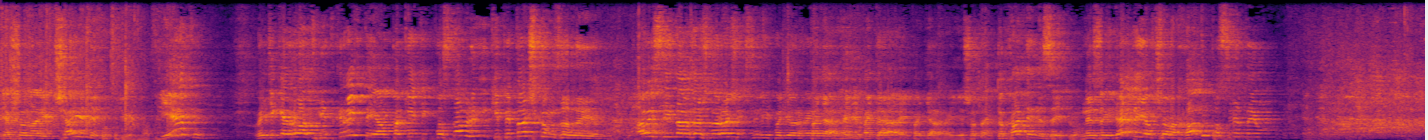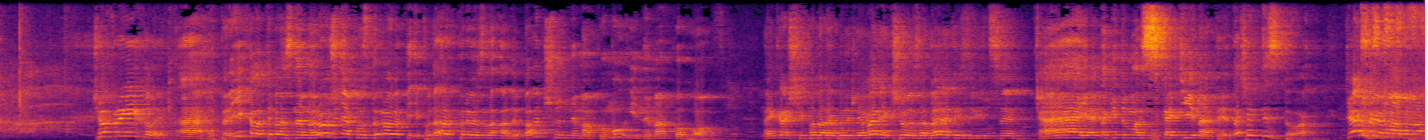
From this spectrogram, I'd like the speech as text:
Я що навіть чаю не поп'ю? П'єте? Ви тільки рот відкрийте, я вам пакетик поставлю і кипяточком залию. А ви собі там за шнурочок собі подергаєте. Подягай, подягай, подягай. Що так, до хати не зайду? Не зайдете, я вчора хату посвятив. Що приїхали? А, приїхала тебе з днем народження поздоровити і подарок привезла, але бачу, нема кому і нема кого. Найкращий подарок буде для мене, якщо ви заберете звідси. А, я так і думала, скотіна ти. Та що ти здох? Дякую, мама.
